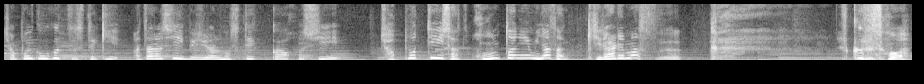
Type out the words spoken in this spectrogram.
チャポイコグッズ素敵。新しいビジュアルのステッカー欲しい。チャポ T シャツ本当に皆さん着られます？作るのは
